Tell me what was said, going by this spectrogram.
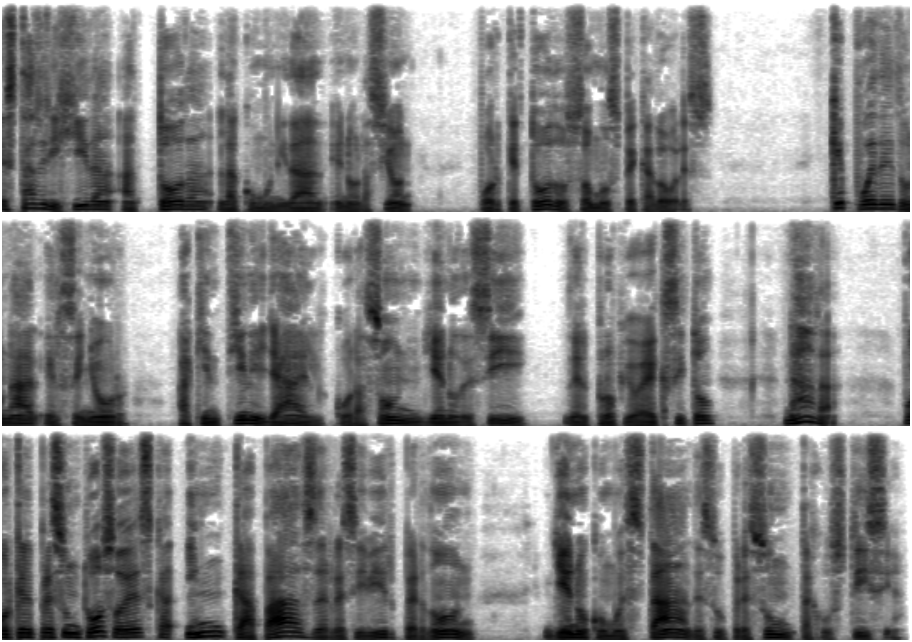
está dirigida a toda la comunidad en oración, porque todos somos pecadores. ¿Qué puede donar el Señor a quien tiene ya el corazón lleno de sí del propio éxito? Nada, porque el presuntuoso es incapaz de recibir perdón, lleno como está de su presunta justicia.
